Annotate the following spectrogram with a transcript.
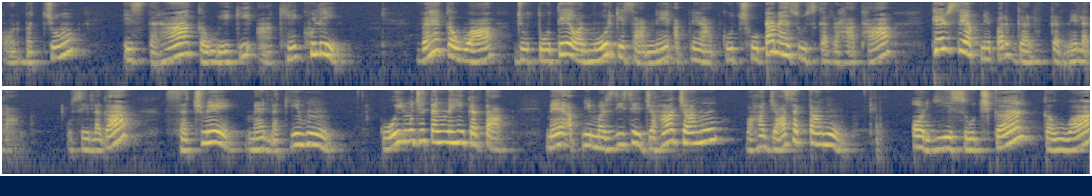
और बच्चों, इस तरह कौए की आँखें खुली। वह कौआ जो तोते और मोर के सामने अपने आप को छोटा महसूस कर रहा था, फिर से अपने पर गर्व करने लगा। उसे लगा, सच में, मैं लकी हूँ। कोई मुझे तंग नहीं करता। मैं अपनी मर्ज़ी से जहाँ चाहूँ, वहाँ जा सकता हूँ। और ये सोचकर कौआ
